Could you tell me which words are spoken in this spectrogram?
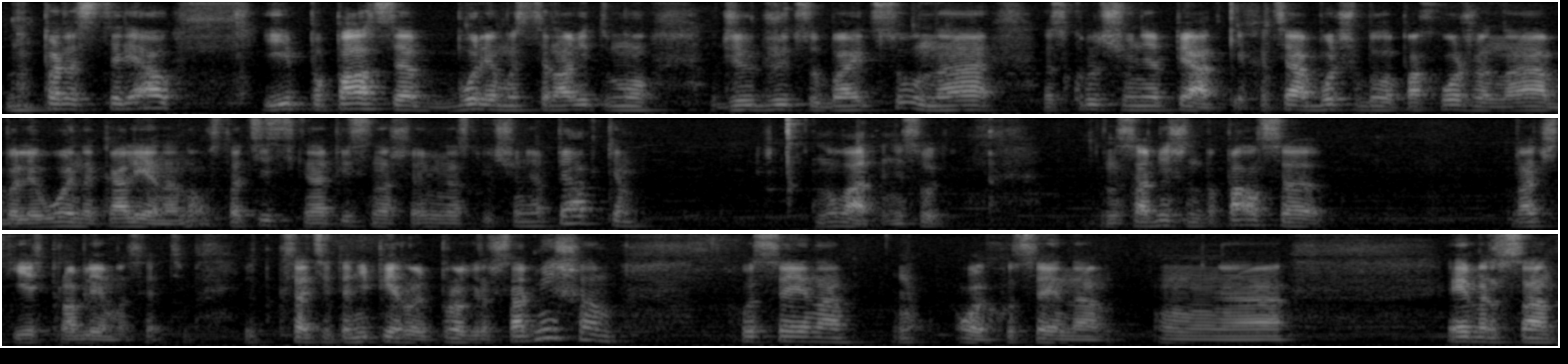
порастерял, и попался более мастеровитому джиу-джитсу бойцу на скручивание пятки. Хотя больше было похоже на болевой на колено. Но в статистике написано, что именно скручивание пятки. Ну ладно, не суть. На submission попался, значит есть проблемы с этим. Кстати, это не первый проигрыш сабмишем Хусейна, ой, Хусейна э, Эмерса.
